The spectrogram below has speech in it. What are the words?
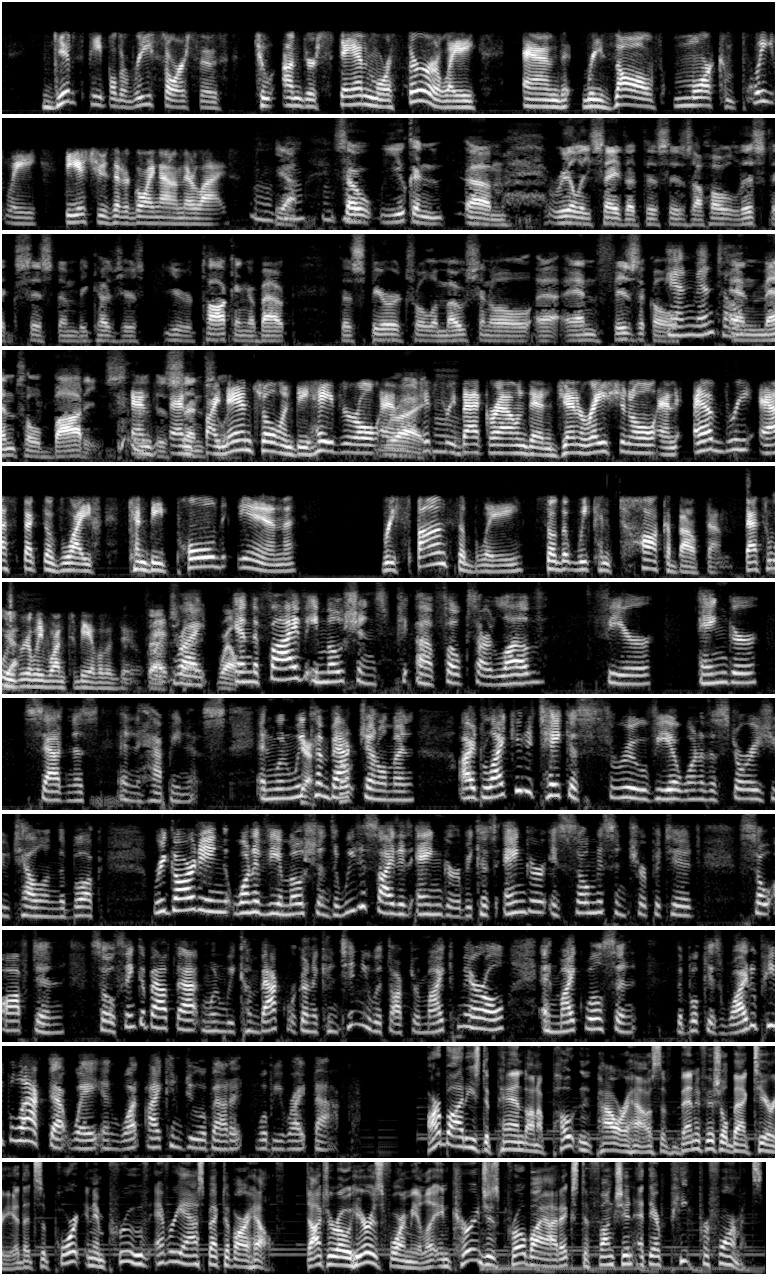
gives people the resources to understand more thoroughly and resolve more completely the issues that are going on in their lives. Mm-hmm, yeah. Mm-hmm. So you can um, really say that this is a holistic system because you're you're talking about the spiritual, emotional, uh, and physical, and mental, and mental bodies, and, and financial, and behavioral, and right. history mm. background, and generational, and every aspect of life can be pulled in responsibly so that we can talk about them. That's what yeah. we really want to be able to do. That's right. right. Well, and the five emotions, uh, folks, are love, fear, anger, sadness, and happiness. And when we yes. come back, so, gentlemen, I'd like you to take us through via one of the stories you tell in the book regarding one of the emotions. And we decided anger because anger is so misinterpreted so often. So think about that. And when we come back, we're going to continue with Dr. Mike Merrill and Mike Wilson. The book is Why Do People Act That Way and What I Can Do About It. We'll be right back. Our bodies depend on a potent powerhouse of beneficial bacteria that support and improve every aspect of our health. Dr. Ohhira's formula encourages probiotics to function at their peak performance.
